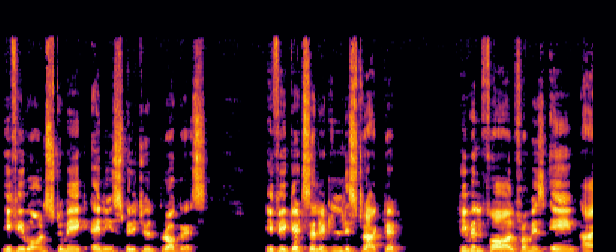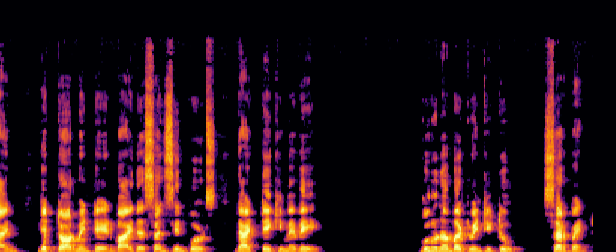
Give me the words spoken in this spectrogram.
if he wants to make any spiritual progress. If he gets a little distracted, he will fall from his aim and get tormented by the sense inputs that take him away. Guru number 22 Serpent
